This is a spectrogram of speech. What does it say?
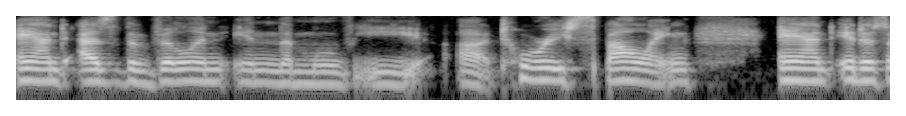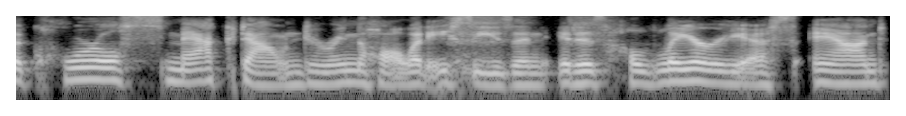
and as the villain in the movie uh, Tori Spelling, and it is a choral smackdown during the holiday season. It is hilarious and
